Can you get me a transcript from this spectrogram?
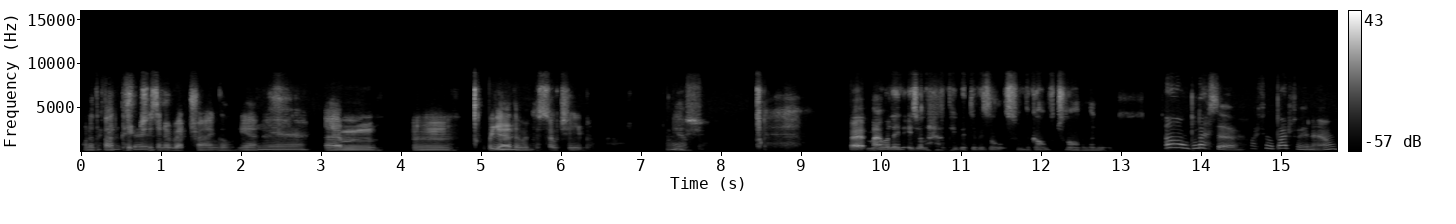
One of the I bad think so. pictures in a red triangle. Yeah. Yeah. Um. mm, but yeah, they're, Hmm. they're so cheap. Yeah. Uh, Marilyn is unhappy with the results from the golf tournament. Oh, bless her. I feel bad for her now.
